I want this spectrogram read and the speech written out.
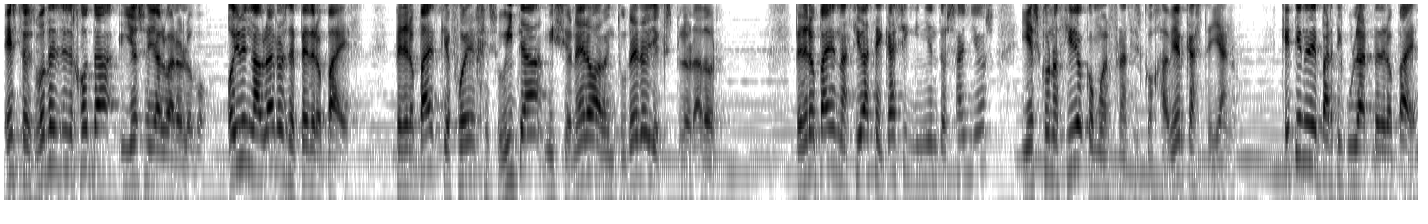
Esto es Voces SJ y yo soy Álvaro Lobo. Hoy vengo a hablaros de Pedro Páez. Pedro Páez que fue jesuita, misionero, aventurero y explorador. Pedro Páez nació hace casi 500 años y es conocido como el Francisco Javier Castellano. ¿Qué tiene de particular Pedro Páez?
